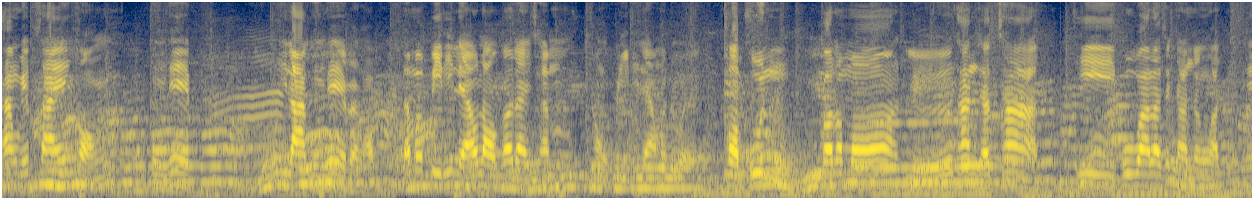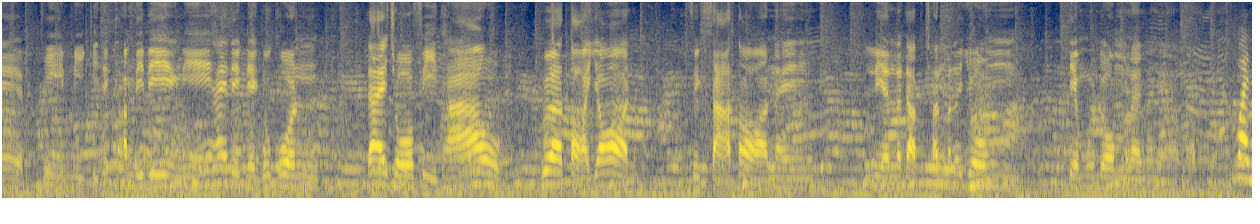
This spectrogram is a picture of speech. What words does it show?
ทางเว็บไซต์ของกรุงเทพกีฬากรุงเทพอะครับ แล้วเมื่อปีที่แล้วเราก็ได้แชมป์ของปีที่แล้วมาด้วย ขอบคุณกรมหรือท่านชัดชาติที่ผู้ว่าราชการจังหวัดกรุงเทพที่มีกิจกรรมดี ๆ อย่างนี้ ให้เด็ก ๆ ทุกคนได้โชว์ฝีเท้า เพื่อต่อยอดศึกษาต่อใน เรียนระดับชั้นมัธยม เตรียมอุดมอะไรพวกเนี้ยครับ วัน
